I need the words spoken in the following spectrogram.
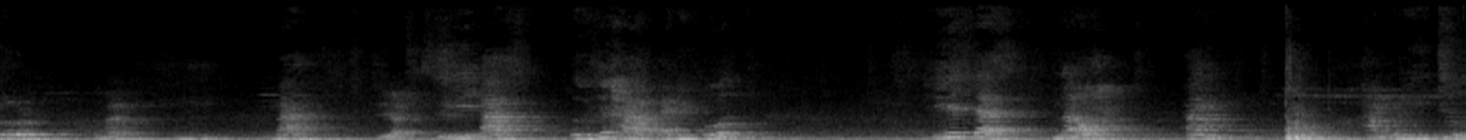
girl. a man. mm, Man. She asks She him. asked, Do you have any food? He said, No. I'm hungry too.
